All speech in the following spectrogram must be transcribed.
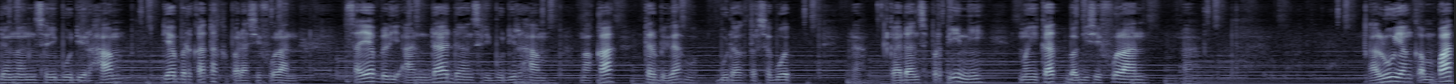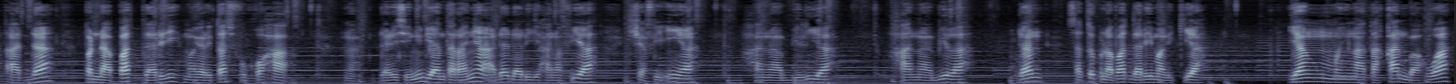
dengan seribu dirham dia berkata kepada si fulan saya beli anda dengan seribu dirham. Maka terbelilah budak tersebut. Nah keadaan seperti ini mengikat bagi si fulan. Nah lalu yang keempat ada pendapat dari mayoritas fukoha nah dari sini di antaranya ada dari Hanafiyah, Syafi'iyah, Hanabiliyah, Hanabilah dan satu pendapat dari Malikiyah yang mengatakan bahwa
